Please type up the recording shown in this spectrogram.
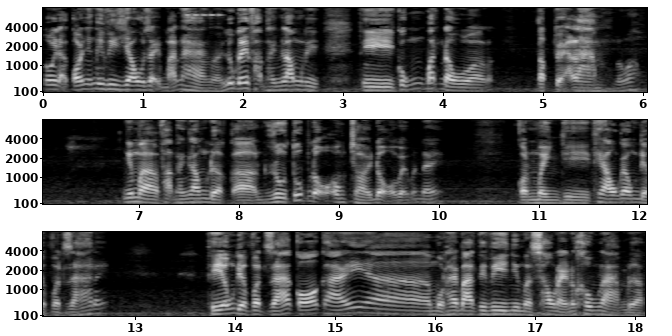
tôi đã có những cái video dạy bán hàng rồi. Lúc đấy phạm thành long thì thì cũng bắt đầu ờ, tập tuệ làm đúng không? Nhưng mà phạm thành long được uh, youtube độ ông trời độ vậy vấn đấy. Còn mình thì theo cái ông điệp vật giá đấy. Thì ông điệp vật giá có cái ờ, một hai ba tv nhưng mà sau này nó không làm được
